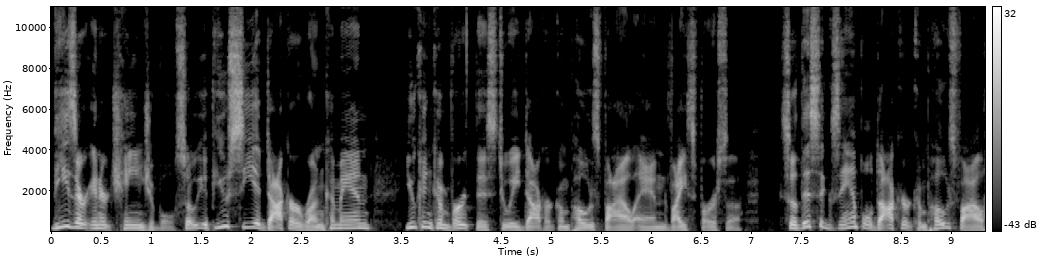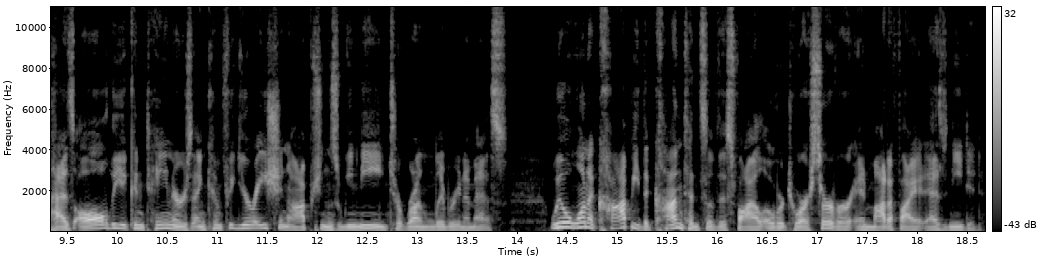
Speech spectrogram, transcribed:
These are interchangeable, so if you see a docker run command, you can convert this to a docker compose file and vice versa. So this example docker compose file has all the containers and configuration options we need to run LibreNMS. We will want to copy the contents of this file over to our server and modify it as needed.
